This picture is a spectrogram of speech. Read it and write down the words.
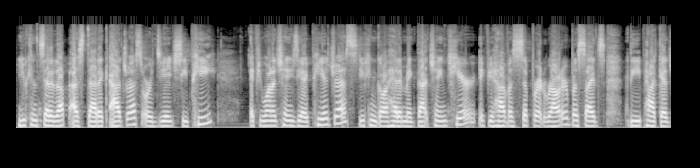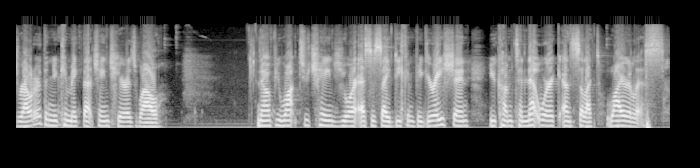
you can set it up as static address or DHCP if you want to change the IP address, you can go ahead and make that change here. If you have a separate router besides the Pakedge router, then you can make that change here as well. Now, if you want to change your SSID configuration, you come to Network and select Wireless.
